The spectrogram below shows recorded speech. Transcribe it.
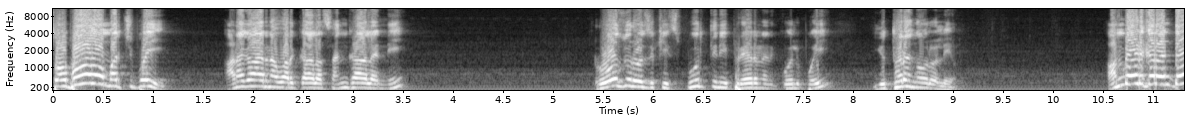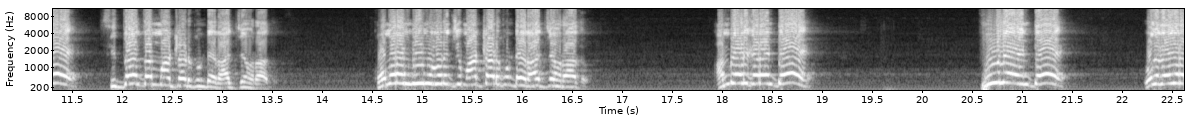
స్వభావం మర్చిపోయి అణగారిన వర్గాల సంఘాలన్నీ రోజు రోజుకి స్ఫూర్తిని ప్రేరణని కోల్పోయి యుద్ధరంగంలో లేవు. అంబేద్కర్ అంటే సిద్ధాంతం మాట్లాడుకుంటే రాజ్యం రాదు. కొమరం భీము గురించి మాట్లాడుకుంటే రాజ్యం రాదు. అంబేద్కర్ అంటే పూలే అంటే ఒక దగ్గర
